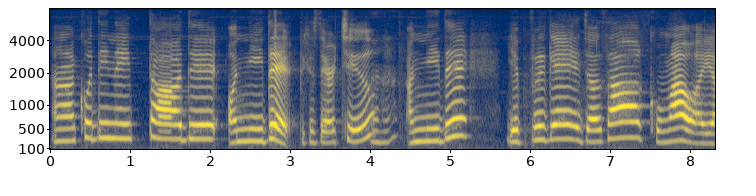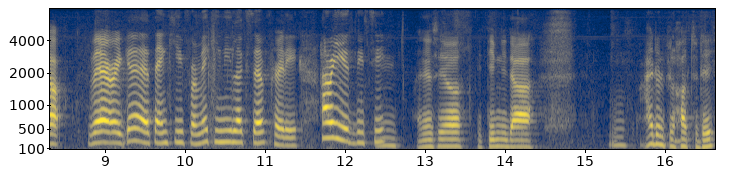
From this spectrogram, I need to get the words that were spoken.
Uh, 코디네이터들 언니들 because there are two. Uh-huh. 언니들 예쁘게 해줘서 고마워요. Very good. Thank you for making me look so pretty. How are you, Niti? 음, 안녕하세요. 니티입니다. Mm, I don't feel hot today.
